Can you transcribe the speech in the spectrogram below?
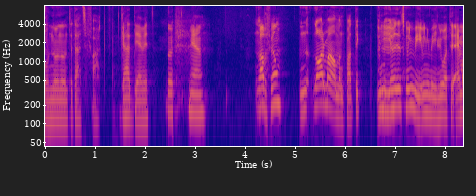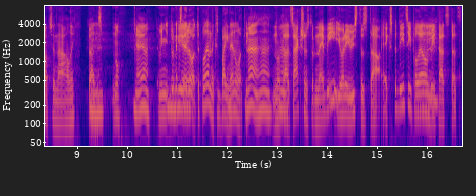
Un, un, un tad tāds fuck, god damn it. Nu, Jā. Laba filma. n- normāli man patika. Viņi, mm. jo, viņi, bija, viņi bija ļoti emocionāli. Tādas, mm. nu, Jā, jā. viņi, tur nekas nenotika. Tur plēnām nekas baigi nenotika. Nē, nē. No tādas akcijas tur nebija, jo arī viss tas tā ekspedīcija palielinājuma mm. bija tāds, tāds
